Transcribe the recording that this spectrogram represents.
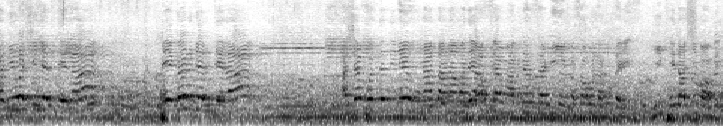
आदिवासी जनतेला बेघर जनतेला अशा पद्धतीने उन्हातानामध्ये आपल्या मागण्यांसाठी बसावं लागतंय. ही खेदाची बाब आहे.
